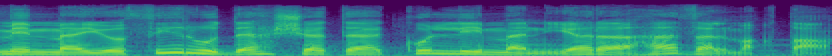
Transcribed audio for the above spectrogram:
مما يثير دهشة كل من يرى هذا المقطع.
